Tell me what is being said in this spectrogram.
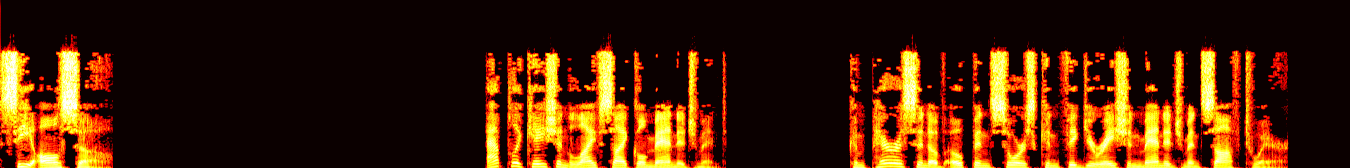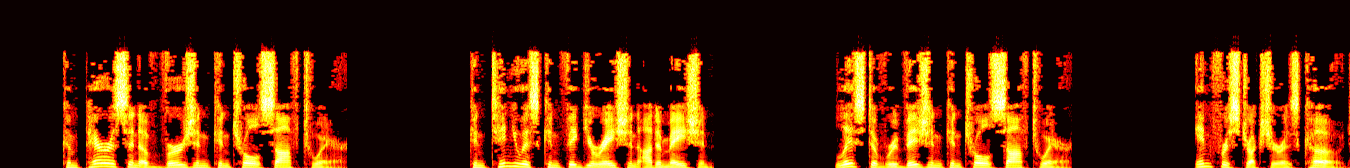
See also. Application lifecycle management. Comparison of open-source configuration management software. Comparison of version control software. Continuous configuration automation. List of revision control software. Infrastructure as code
